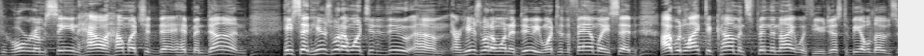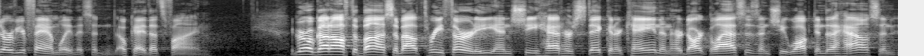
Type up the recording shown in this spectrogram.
the courtroom scene how, how much had, had been done, he said, Here's what I want you to do, um, or here's what I want to do. He went to the family. He said, I would like to come and spend the night with you just to be able to observe your family. They said, Okay, that's fine. The girl got off the bus about 3:30 and she had her stick and her cane and her dark glasses and she walked into the house and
